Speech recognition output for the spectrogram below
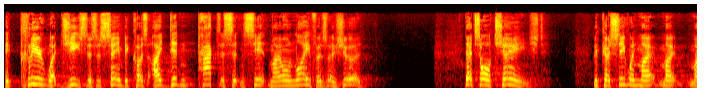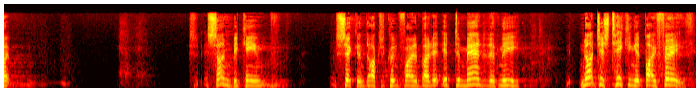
it clear what Jesus is saying because I didn't practice it and see it in my own life as I should. That's all changed. Because, see, when my, my, my son became sick and doctors couldn't find but it, it demanded of me not just taking it by faith,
